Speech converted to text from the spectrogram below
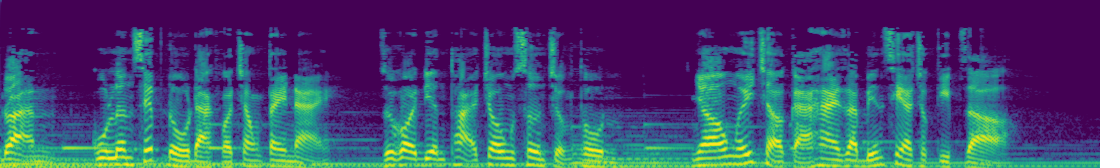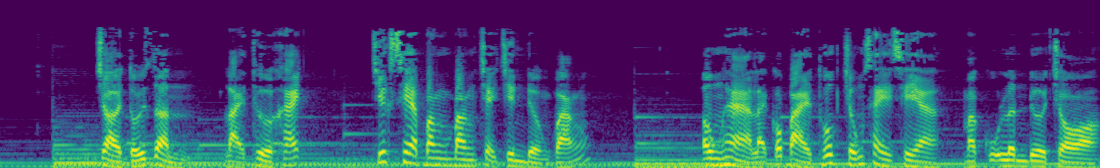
Đoạn, cụ Lân xếp đồ đạc vào trong tay nải, rồi gọi điện thoại cho ông Sơn trưởng thôn, nhờ ông ấy chở cả hai ra bến xe cho kịp giờ. Trời tối dần, lại thừa khách, chiếc xe băng băng chạy trên đường vắng. Ông Hà lại có bài thuốc chống say xe mà cụ Lân đưa cho,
